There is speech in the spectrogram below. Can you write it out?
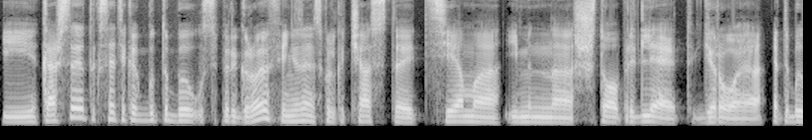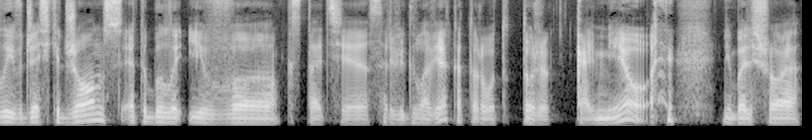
И кажется, это, кстати, как будто бы у супергероев, я не знаю, насколько частая тема именно, что определяет героя. Это было и в Джессике Джонс, это было и в, кстати, Сорвиголове, которого тут тоже камео небольшое,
